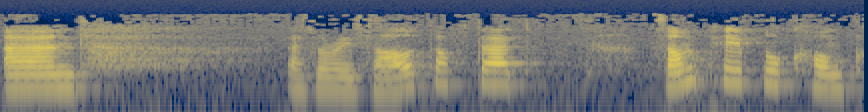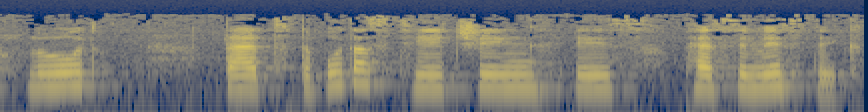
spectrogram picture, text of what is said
And as a result of that, some people conclude that the Buddha's teaching is pessimistic.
